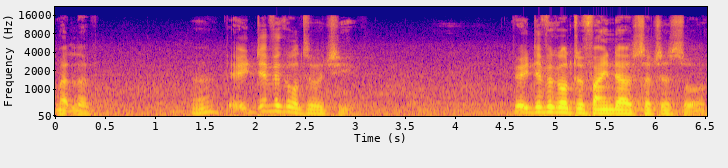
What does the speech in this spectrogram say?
matlab. Huh? Very difficult to achieve. Very difficult to find out such a soul.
